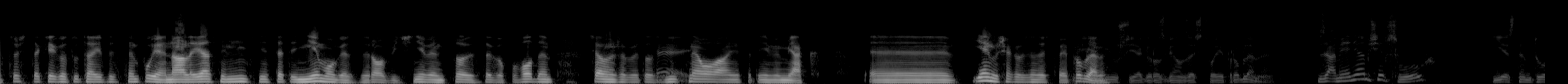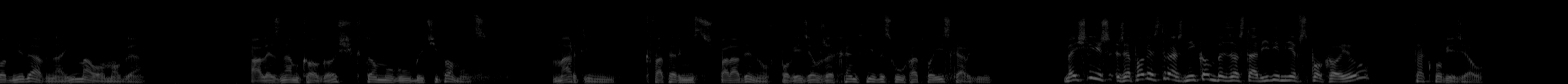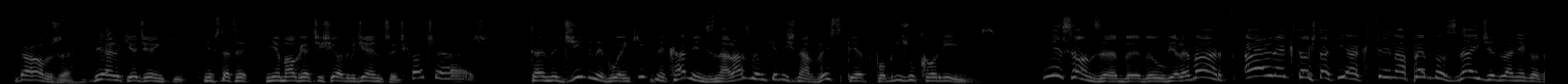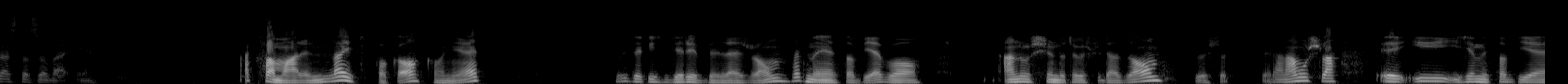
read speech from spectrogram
coś takiego tutaj występuje, no ale ja z tym nic niestety nie mogę zrobić. Nie wiem co jest tego powodem. Chciałem, żeby to zniknęło, a niestety nie wiem jak. Eee, wiem już jak rozwiązać twoje problemy. Wiem już, jak rozwiązać twoje problemy. Zamieniam się w słuch. Jestem tu od niedawna i mało mogę. Ale znam kogoś, kto mógłby ci pomóc. Martin, kwatermistrz paladynów, powiedział, że chętnie wysłucha twojej skargi. Myślisz, że powie strażnikom, by zostawili mnie w spokoju? Tak powiedział. Dobrze, wielkie dzięki. Niestety nie mogę ci się odwdzięczyć, chociaż... Ten dziwny, błękitny kamień znalazłem kiedyś na wyspie w pobliżu Korinis. Nie sądzę, by był wiele wart, ale ktoś taki jak ty na pewno znajdzie dla niego zastosowanie. Akwamaryn, no i spoko, koniec. Tu widzę jakieś dwie ryby leżą. Wezmę je sobie, bo a nuż się do czegoś przydadzą. Tu jeszcze rana muszla. Y, I idziemy sobie...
